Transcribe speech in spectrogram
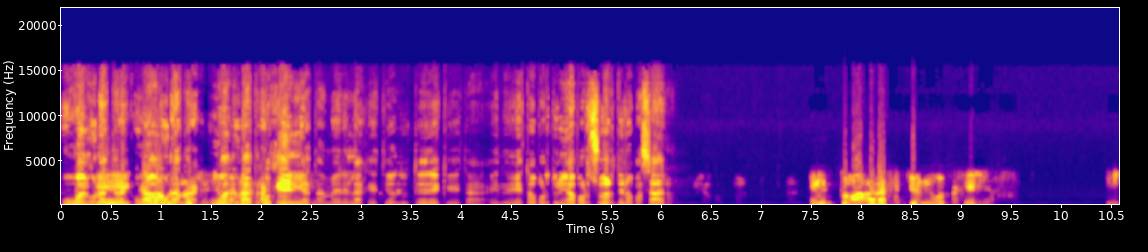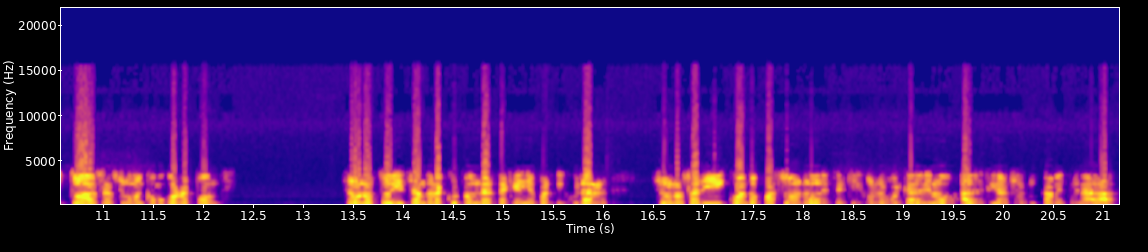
hubo algunas, eh, hubo algunas, tragedias también en la gestión de ustedes que esta, en esta oportunidad por suerte no pasaron. En toda la gestión hubo tragedias y todas se asumen como corresponde. Yo no estoy echando la culpa de una tragedia en particular, yo no salí cuando pasó lo de este chico en el volcadero a decir absolutamente nada,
